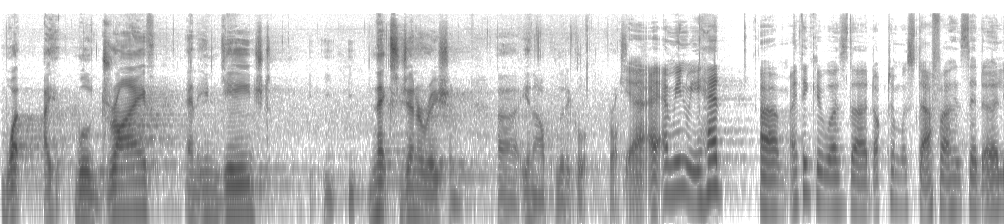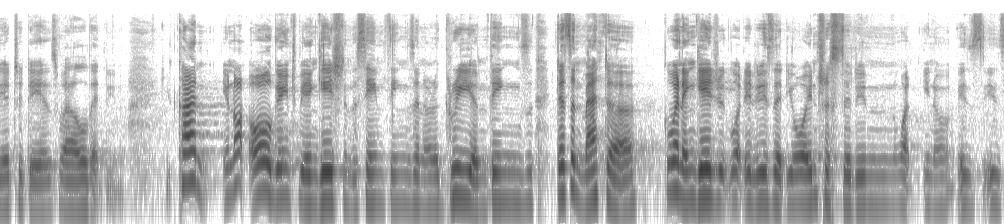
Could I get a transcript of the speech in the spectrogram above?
what I will drive an engaged next generation uh, in our political process. Yeah, I, I mean, we had, um, I think it was the Dr. Mustafa who said earlier today as well that you, know, you can't, you're not all going to be engaged in the same things and agree on things. It doesn't matter. Go and engage with what it is that you're interested in, what, you know, is, is,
